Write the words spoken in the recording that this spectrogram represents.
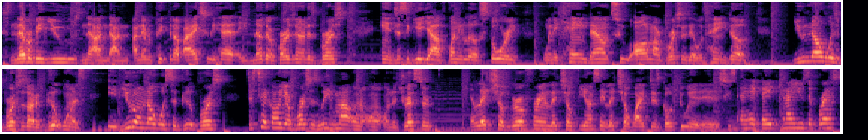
It's never been used. I, I, I never picked it up. I actually had another version of this brush. And just to give y'all a funny little story, when it came down to all my brushes that was hanged up, you know which brushes are the good ones. If you don't know what's a good brush, just take all your brushes, leave them out on, on, on the dresser, and let your girlfriend, let your fiance, let your wife just go through it. She said, "Hey, babe, can I use the brush?"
